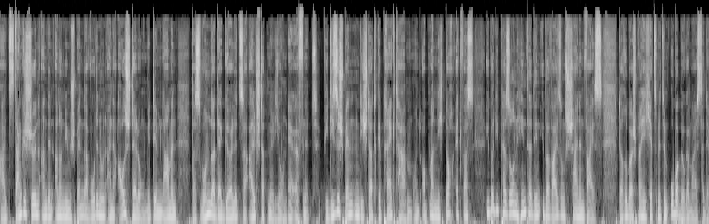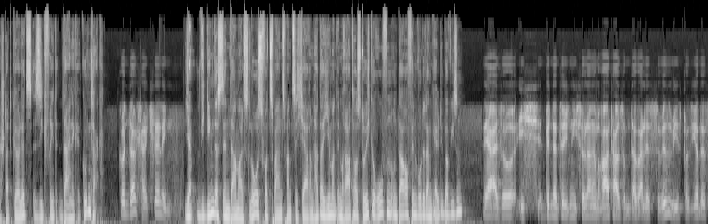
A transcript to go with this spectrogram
Als Dankeschön an den anonymen Spender wurde nun eine Ausstellung mit dem Namen Das Wunder der Görlitzer Altstadtmillion eröffnet. Wie diese Spenden die Stadt geprägt haben und ob man nicht doch etwas über die Person hinter den Überweisungsscheinen weiß. Darüber spreche ich jetzt mit dem Oberbürgermeister der Stadt Görlitz, Siegfried Deinecke. Guten Tag. Guten Tag, Herr Kreling. Ja, wie ging das denn damals los vor 22 Jahren? Hat da jemand im Rathaus durchgerufen und daraufhin wurde dann Geld überwiesen? Ja, also ich bin natürlich nicht so lange im Rathaus, um das alles zu wissen, wie es passiert ist.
